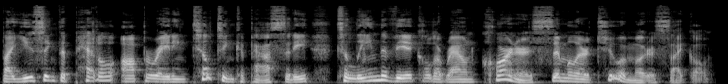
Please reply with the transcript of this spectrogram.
by using the pedal operating tilting capacity to lean the vehicle around corners similar to a motorcycle.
